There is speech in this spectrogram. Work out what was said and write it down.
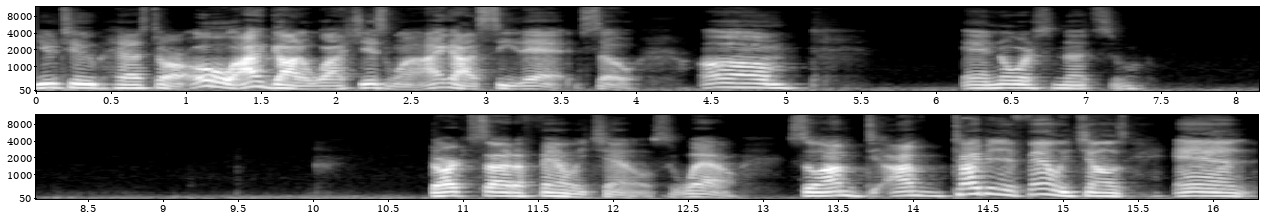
YouTube has to. Oh, I gotta watch this one. I gotta see that. So, um, and North Nuts. Dark Side of Family Channels. Wow. So I'm I'm typing in family channels and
